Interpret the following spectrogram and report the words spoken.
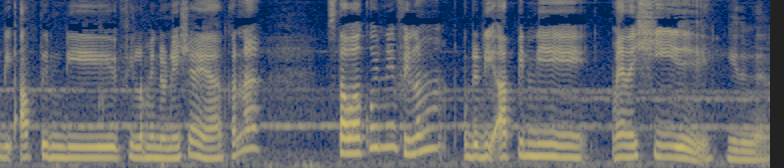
di upin di film Indonesia ya. Karena setahu aku ini film udah di upin di Malaysia gitu kan.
